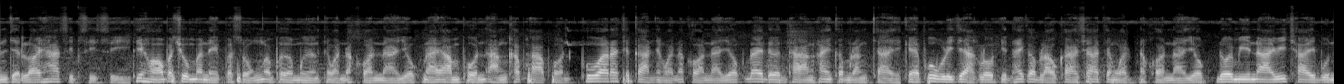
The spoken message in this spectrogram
24,750ซีซีที่หอประชุมอเนกประสงค์อำเภอเมืองจังหวัดนครนายกนายอัมพลอังคภาพรผู้ว่าราชการจังหวัดนครนายกได้เดินทางให้กำลังใจ แก่ผู้บริจาคโลหิตให้กับเหล่ากาชาติจังหวัดนครนายก โดยมีนายวิชัยบุญ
